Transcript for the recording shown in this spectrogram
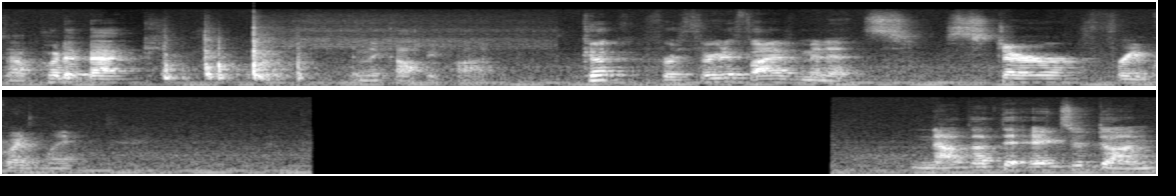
Now put it back in the coffee pot. Cook for three to five minutes. Stir frequently. Now that the eggs are done,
